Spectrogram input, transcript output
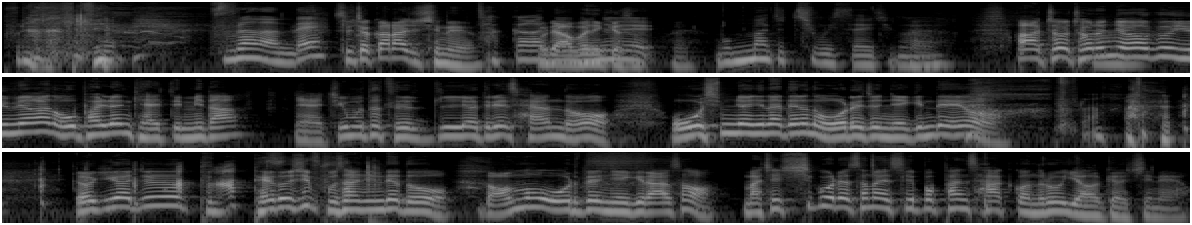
불안한데. 불안한데? 슬쩍 깔아주시네요. 작가가 우리 내 아버님께서. 네. 못 마주치고 있어요, 지금. 아, 저, 저는요, 그 유명한 58년 개띠입니다. 예, 지금부터 들, 들려드릴 사연도 50년이나 되는 오래전 얘기인데요. 여기가 저 부- 대도시 부산인데도 너무 오래된 얘기라서 마치 시골에서나 있을 법한 사건으로 여겨지네요.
